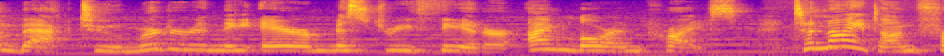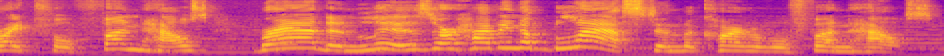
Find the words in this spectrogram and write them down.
Welcome back to Murder in the Air Mystery Theater. I'm Lauren Price. Tonight on Frightful Funhouse, Brad and Liz are having a blast in the Carnival Funhouse.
